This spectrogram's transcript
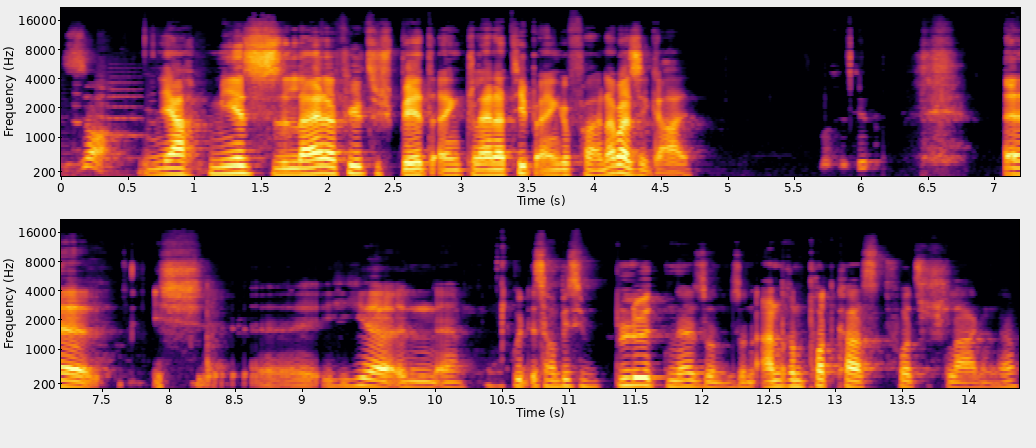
So. Ja, mir ist leider viel zu spät ein kleiner Tipp eingefallen, aber ist egal. Was für Tipp? Äh, ich äh, hier, in, äh, gut, ist auch ein bisschen blöd, ne, so, so einen anderen Podcast vorzuschlagen, ne?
